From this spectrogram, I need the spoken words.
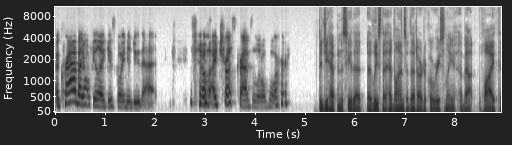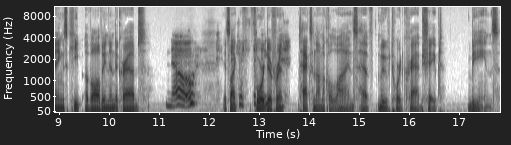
A crab, I don't feel like is going to do that. So I trust crabs a little more. Did you happen to see that, at least the headlines of that article recently about why things keep evolving into crabs? No. It's like four different taxonomical lines have moved toward crab shaped beings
